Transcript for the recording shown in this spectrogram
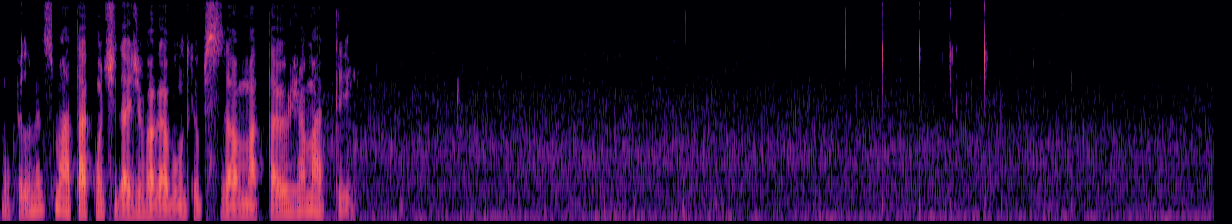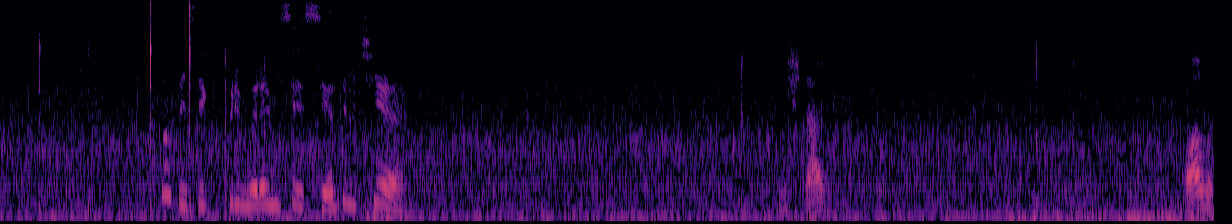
Bom, pelo menos matar a quantidade de vagabundo que eu precisava matar, eu já matei. Eu pensei que o primeiro M60 ele tinha. Estável. Colo?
